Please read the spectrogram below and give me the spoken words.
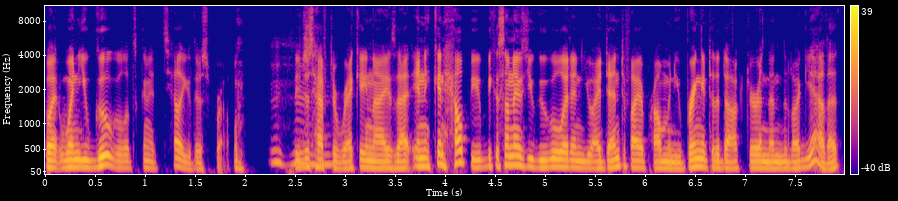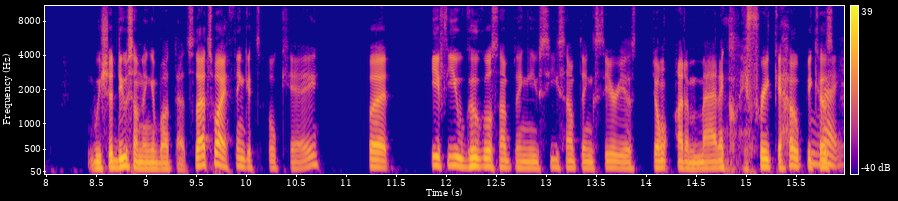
But when you google it's going to tell you this problem. So you just have Mhm. to recognize that and it can help you because sometimes you google it and you identify a problem and you bring it to the doctor and then they're like yeah that we should do something about that. So that's why i think it's okay. But if you google something you see something serious don't automatically freak out because Right.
